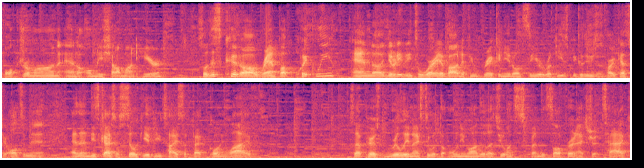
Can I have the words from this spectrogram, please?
Voltramon, and Omni Shoutmon here. So this could uh, ramp up quickly, and uh, you don't even need to worry about if you break and you don't see your rookies, because you just hardcast your ultimate, and then these guys will still give you Tai's effect going live. So that pairs really nicely with the Omnimon that lets you unsuspend itself for an extra attack.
